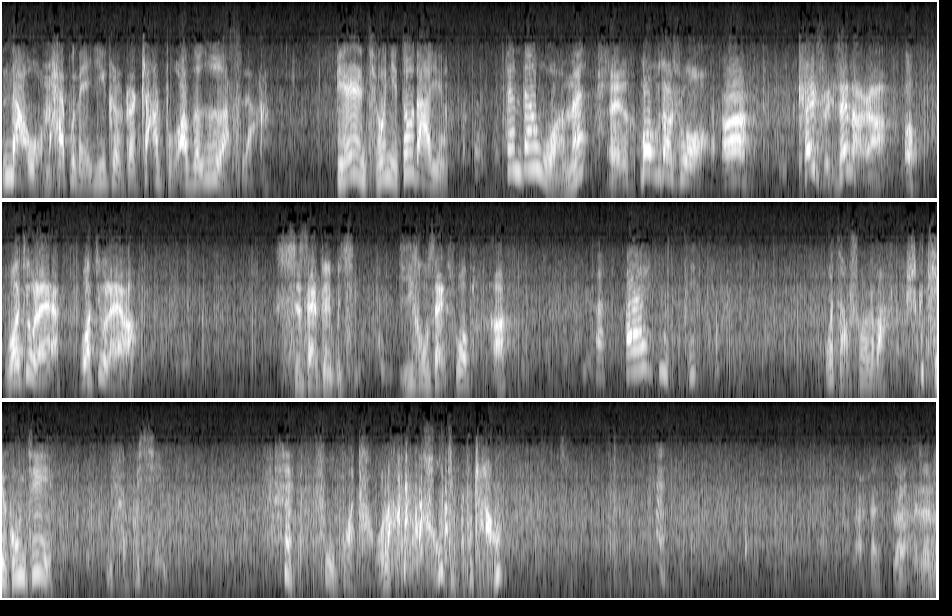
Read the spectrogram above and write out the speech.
那我们还不得一个个扎脖子饿死啊？别人求你都答应，单单我们……哎，茂福大叔啊，开水在哪儿啊？哦，我就来，我就来啊！实在对不起，以后再说吧啊！哎，你你，我早说了吧，是个铁公鸡，你还不信？哼，富过头了，好景不长。来来来，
